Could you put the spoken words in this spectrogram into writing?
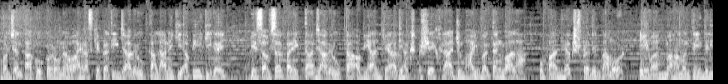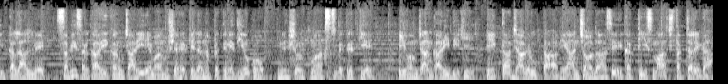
व जनता को कोरोना वायरस के प्रति जागरूकता लाने की अपील की गई। इस अवसर पर एकता जागरूकता अभियान के अध्यक्ष शेख राजू भाई बर्तन वाला उपाध्यक्ष प्रदीप गामोड़ एवं महामंत्री दिलीप कलाल ने सभी सरकारी कर्मचारी एवं शहर के जन प्रतिनिधियों को निःशुल्क मास्क वितरित किए एवं जानकारी दी कि एकता जागरूकता अभियान 14 से 31 मार्च तक चलेगा,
